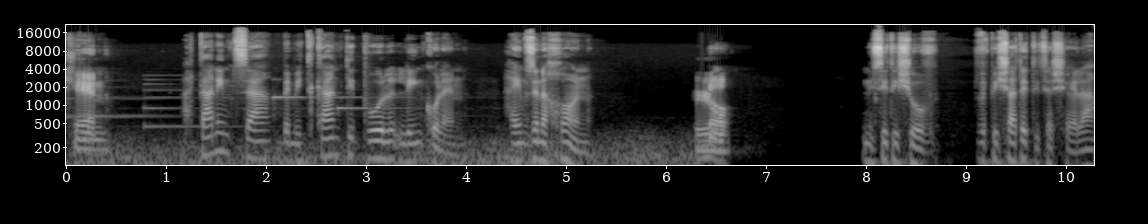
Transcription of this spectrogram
כן. אתה נמצא במתקן טיפול לינקולן. האם זה נכון? לא. ניסיתי שוב, ופישטתי את השאלה.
